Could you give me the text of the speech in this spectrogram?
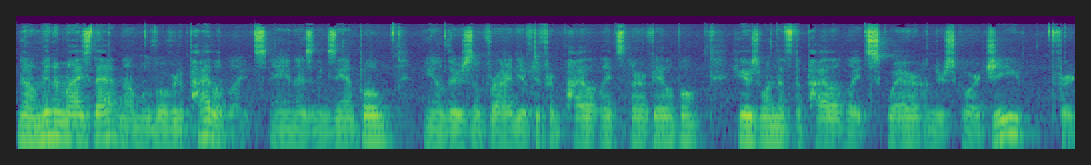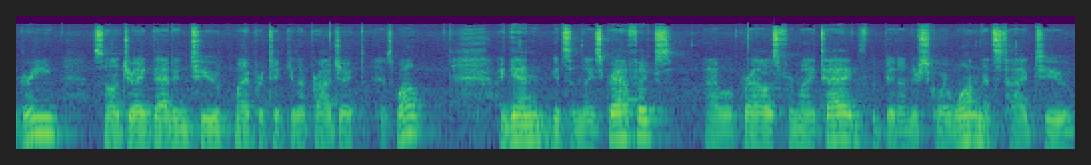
Now I'll minimize that and I'll move over to pilot lights. And as an example, you know, there's a variety of different pilot lights that are available. Here's one that's the pilot light square underscore G for green. So I'll drag that into my particular project as well. Again, get some nice graphics. I will browse for my tags, the bit underscore one that's tied to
